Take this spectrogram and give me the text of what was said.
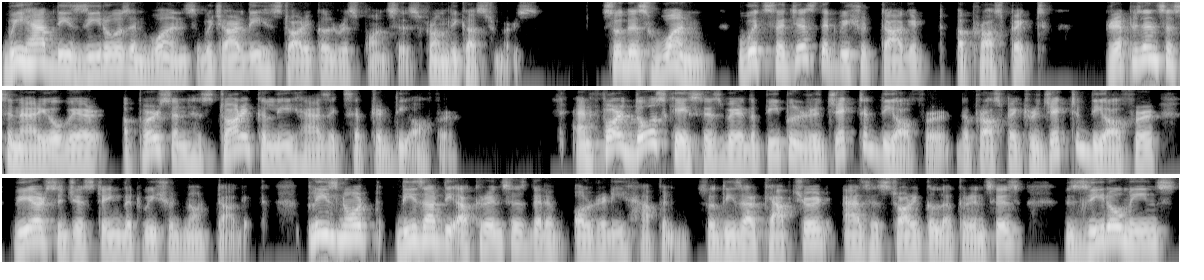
we have these zeros and ones, which are the historical responses from the customers. So this one, which suggests that we should target a prospect, represents a scenario where a person historically has accepted the offer. And for those cases where the people rejected the offer, the prospect rejected the offer, we are suggesting that we should not target. Please note, these are the occurrences that have already happened. So these are captured as historical occurrences. Zero means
